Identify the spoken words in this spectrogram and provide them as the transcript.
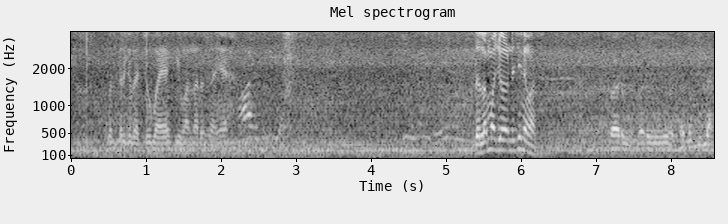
sebentar kita coba ya gimana rasanya. Udah lama jualan di sini mas? Baru baru satu bulan.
